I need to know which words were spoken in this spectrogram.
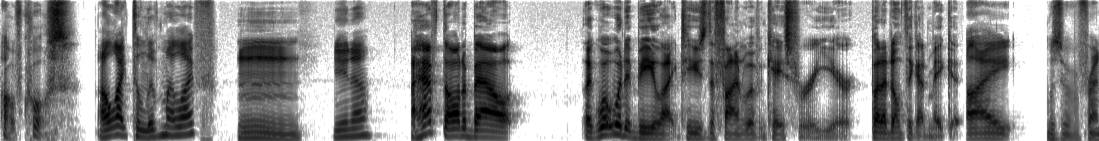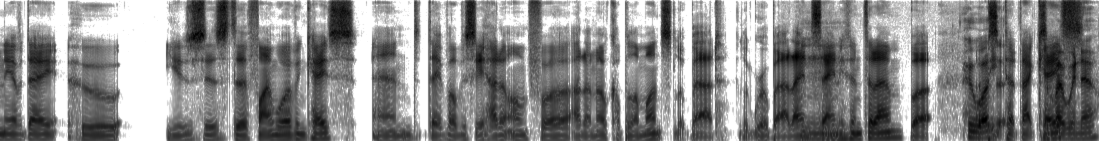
Oh, of course. I like to live my life. Mm. You know. I have thought about like what would it be like to use the fine woven case for a year, but I don't think I'd make it. I was with a friend the other day who uses the fine woven case, and they've obviously had it on for I don't know a couple of months. Look bad, look real bad. I didn't say Mm. anything to them, but Who I was it? at that case. Somebody we know?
